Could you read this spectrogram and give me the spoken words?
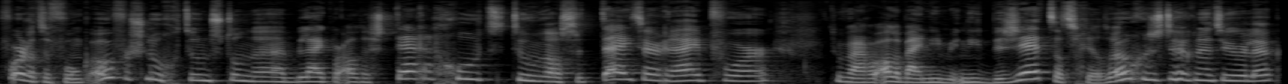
Voordat de vonk oversloeg. Toen stonden blijkbaar alle sterren goed. Toen was de tijd er rijp voor. Toen waren we allebei niet, niet bezet. Dat scheelt ook een stuk natuurlijk.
